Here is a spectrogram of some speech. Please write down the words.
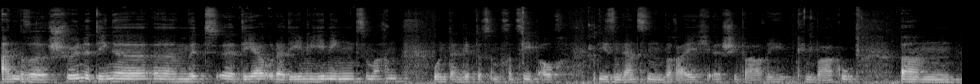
andere schöne Dinge äh, mit äh, der oder demjenigen zu machen. Und dann gibt es im Prinzip auch diesen ganzen Bereich äh, Shibari, Kimbaku. Ähm,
